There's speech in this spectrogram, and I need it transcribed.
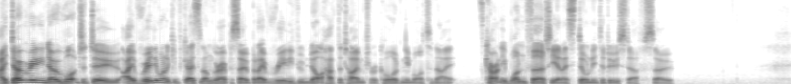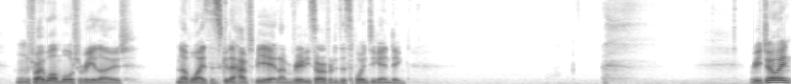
I don't really know what to do. I really want to give you guys a longer episode, but I really do not have the time to record anymore tonight. It's currently 1.30 and I still need to do stuff, so... I'm going to try one more to reload. And otherwise, this is going to have to be it, and I'm really sorry for the disappointing ending. Rejoin!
